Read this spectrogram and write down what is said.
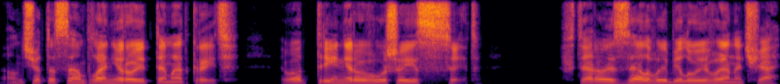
Он что-то сам планирует там открыть. Вот тренеру в уши и ссыт. Второй зал выбил у Иваныча,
